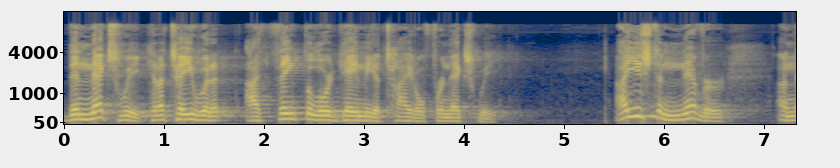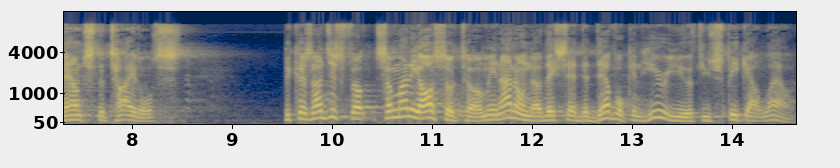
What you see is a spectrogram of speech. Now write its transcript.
Then next week, can I tell you what it, I think the Lord gave me a title for next week? I used to never announce the titles because I just felt somebody also told me, and I don't know, they said the devil can hear you if you speak out loud.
